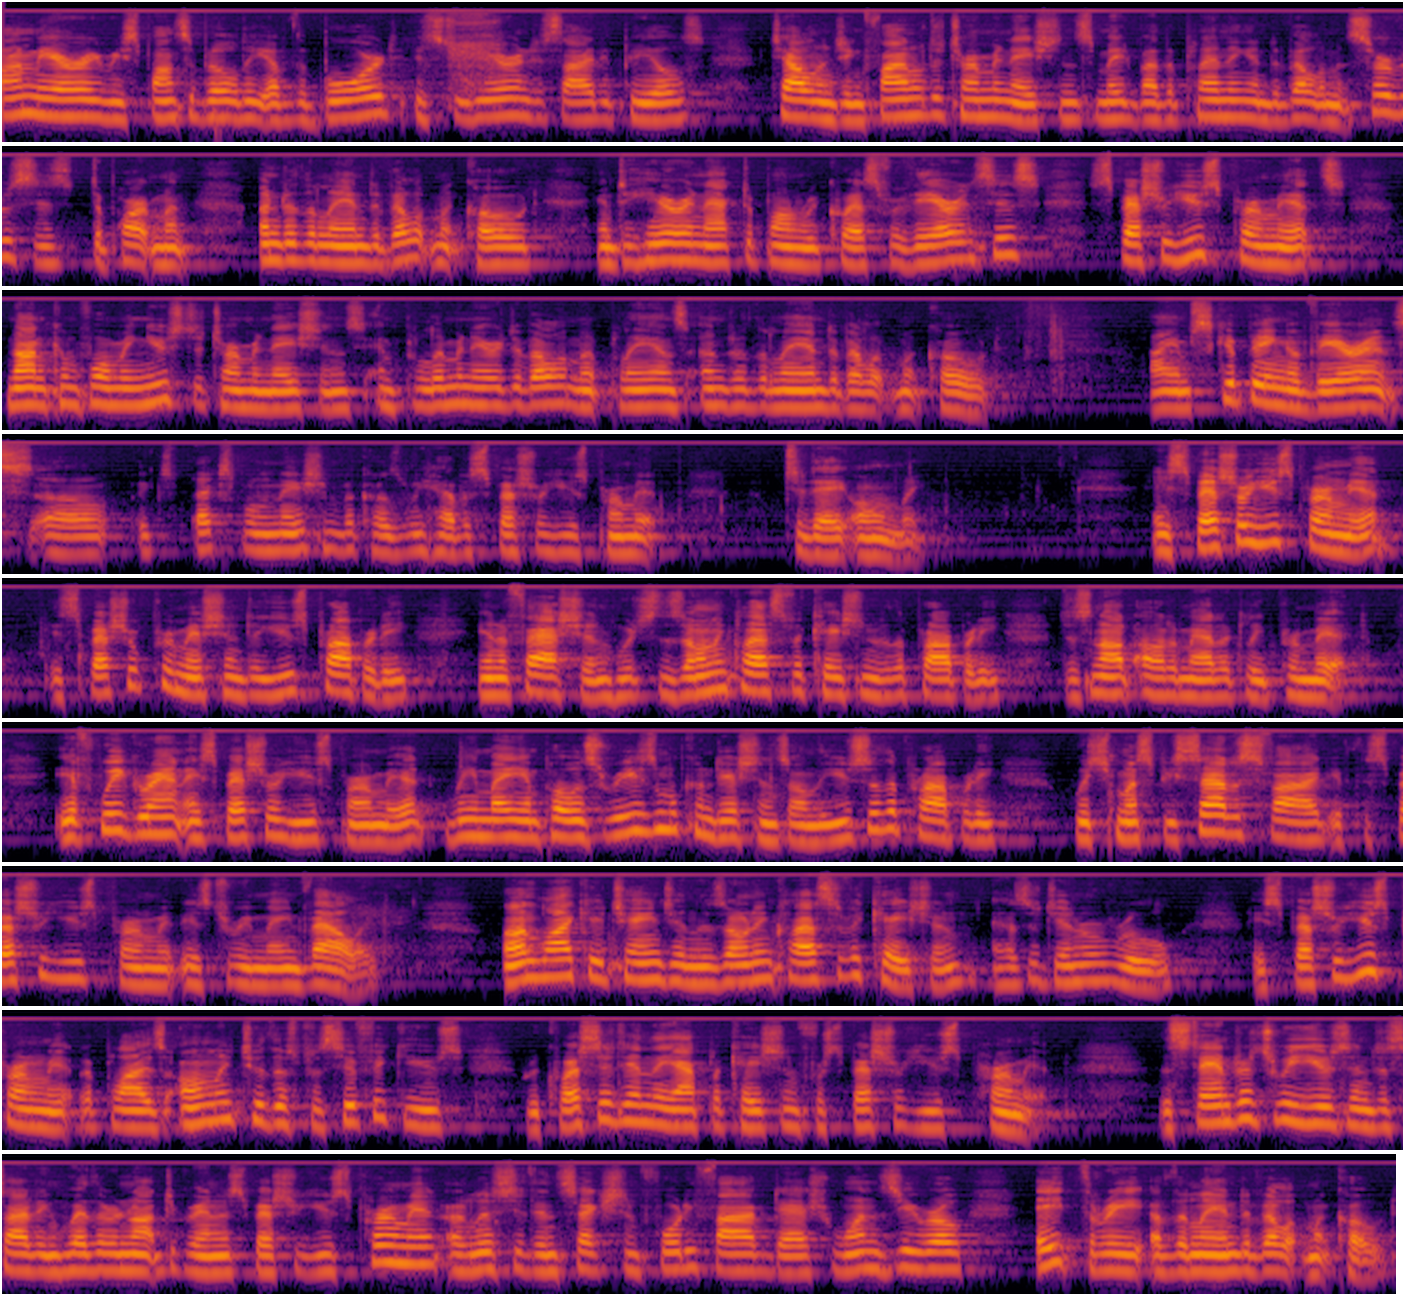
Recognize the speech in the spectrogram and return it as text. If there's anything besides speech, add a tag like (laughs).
primary responsibility of the board is to hear and decide appeals challenging final determinations made by the Planning and Development Services Department under the Land Development Code and to hear and act upon requests for variances, special use permits, nonconforming use determinations, and preliminary development plans under the Land Development Code. I am skipping a variance uh, ex- explanation because we have a special use permit today only. A special use permit is special permission to use property in a fashion which the zoning classification of the property does not automatically permit. If we grant a special use permit, we may impose reasonable conditions on the use of the property which must be satisfied if the special use permit is to remain valid. Unlike a change in the zoning classification, as a general rule, a special use permit applies only to the specific use requested in the application for special use permit. The standards we use in deciding whether or not to grant a special use permit are listed in section 45-1083 of the Land Development Code.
